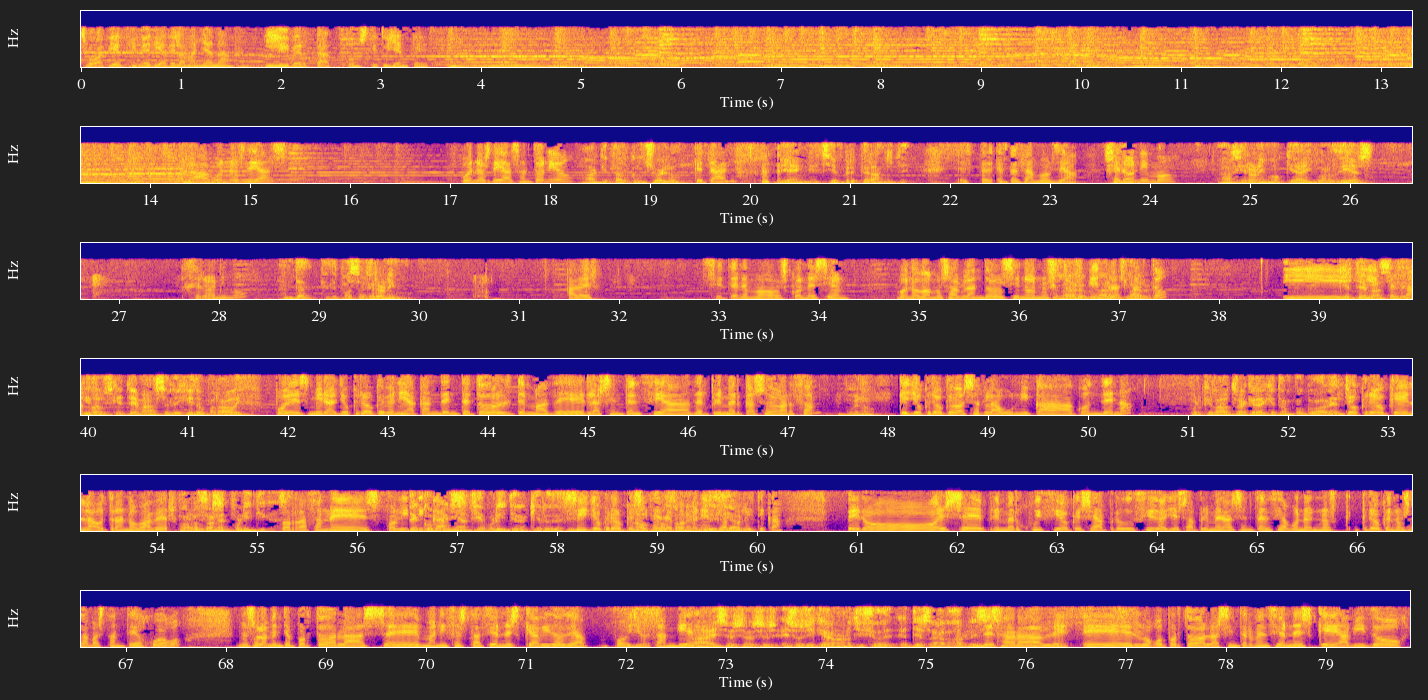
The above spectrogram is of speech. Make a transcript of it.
8 a 10 y media de la mañana, Libertad Constituyente. Hola, buenos días. Buenos días, Antonio. Ah, ¿qué tal, Consuelo? ¿Qué tal? Bien, siempre esperándote. Espe- empezamos ya. Sí. Jerónimo. Ah, Jerónimo, ¿qué hay? Buenos días. Jerónimo. Anda, ¿qué le pasa a Jerónimo? A ver si tenemos conexión. Bueno, vamos hablando, si no, nosotros Claro, mientras claro. tanto. Y, ¿Qué y tema, has elegido. ¿Qué tema has elegido para hoy? Pues mira, yo creo que venía candente todo el tema de la sentencia del primer caso de Garzón, Bueno, que yo creo que va a ser la única condena. Porque la otra crees que tampoco va a haber, Yo creo que en la otra no va a haber. por razones políticas. Por razones políticas. De conveniencia política, quiero decir. Sí, yo creo que no sí, que de conveniencia judiciales. política. Pero ese primer juicio que se ha producido y esa primera sentencia, bueno, nos, creo que nos da bastante juego, no solamente por todas las eh, manifestaciones que ha habido de apoyo, también Ah, eso, eso, eso, eso sí que es una noticia de- desagradable. eso sí. desagradable. Eh, luego por todas las intervenciones que ha habido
